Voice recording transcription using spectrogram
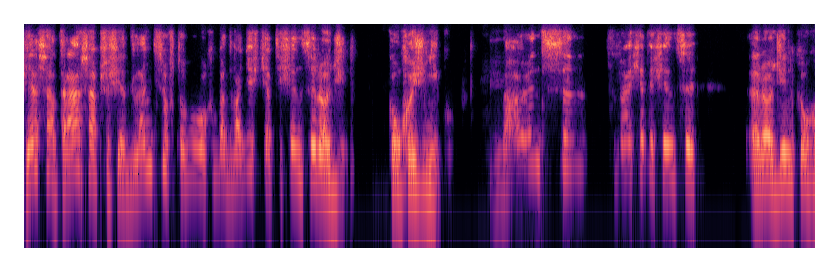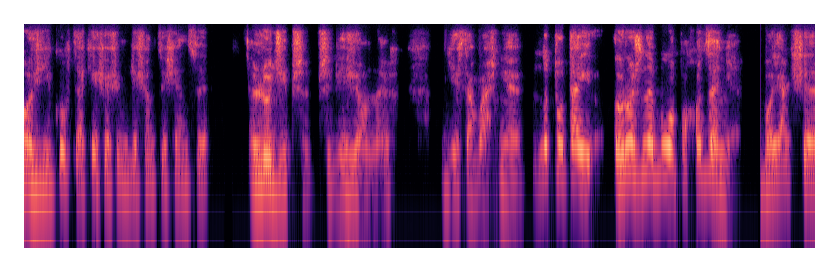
pierwsza transza przesiedleńców to było chyba 20 tysięcy rodzin, kołchoźników. No więc 20 tysięcy rodzin kołchoźników to jakieś 80 tysięcy ludzi przy, przywiezionych. Gdzieś tam właśnie, no tutaj różne było pochodzenie, bo jak się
